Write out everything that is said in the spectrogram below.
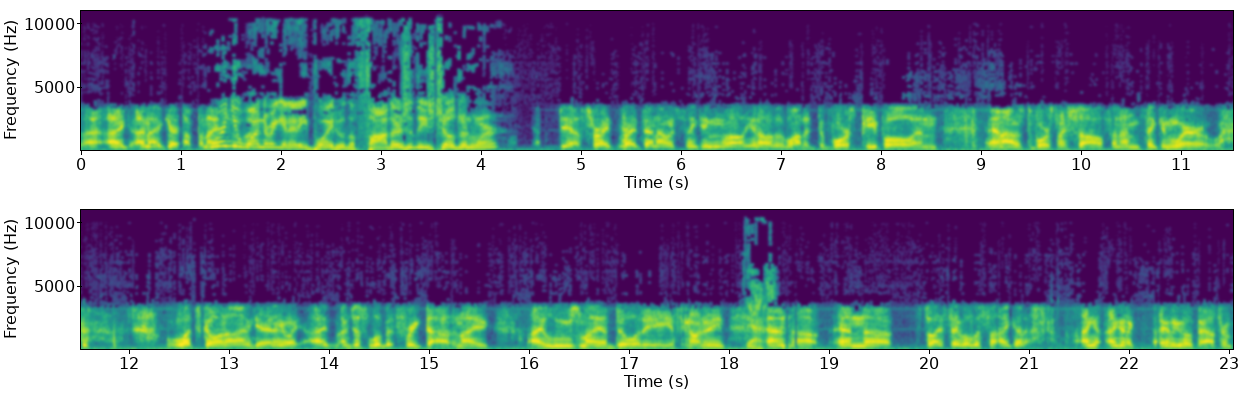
I, I and I get up and Weren't I. Weren't you wondering at any point who the fathers of these children were? Yes, right. Right then, I was thinking, well, you know, there's a lot of divorced people, and and I was divorced myself, and I'm thinking, where, what's going on here? Anyway, I, I'm just a little bit freaked out, and I I lose my ability, if you know what I mean. Yes. And uh, and uh, so I say, well, listen, I got, I'm, I'm gonna I'm gonna go to the bathroom.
